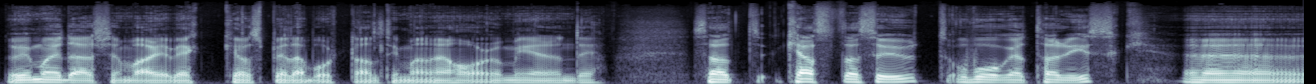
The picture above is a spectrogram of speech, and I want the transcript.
Då är man ju där sen varje vecka och spelar bort allting man har och mer än det. Så att kasta sig ut och våga ta risk. Eh,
